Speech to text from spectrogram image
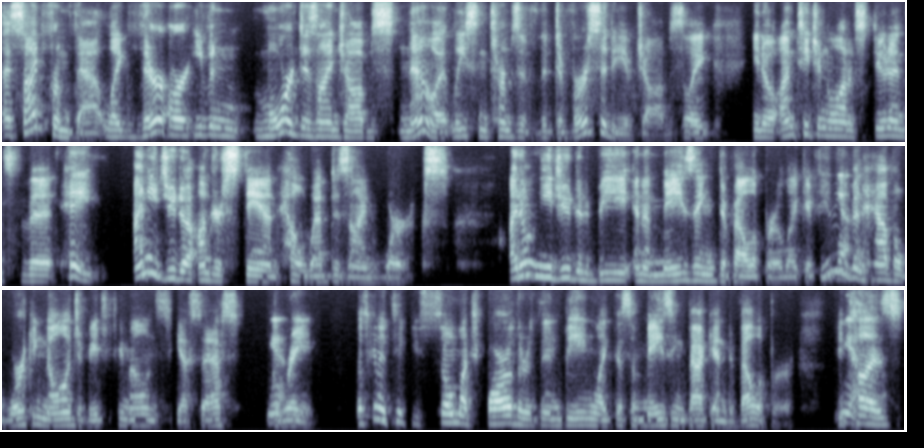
aside from that like there are even more design jobs now at least in terms of the diversity of jobs mm-hmm. You know i'm teaching a lot of students that hey i need you to understand how web design works. I don't need you to be an amazing developer. Like if you yeah. even have a working knowledge of html and css yeah. great. That's going to take you so much farther than being like this amazing back-end developer because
